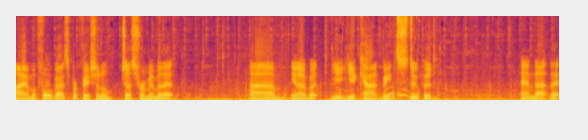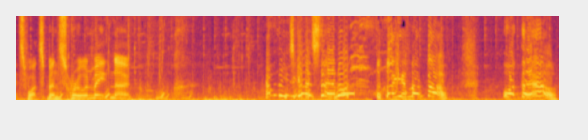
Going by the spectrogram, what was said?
I am a Fall Guys professional, just remember that. Um, you know, but you, you can't beat stupid. And uh, that's what's been screwing me. No. How are these guys staying on? I get knocked off. What the hell?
